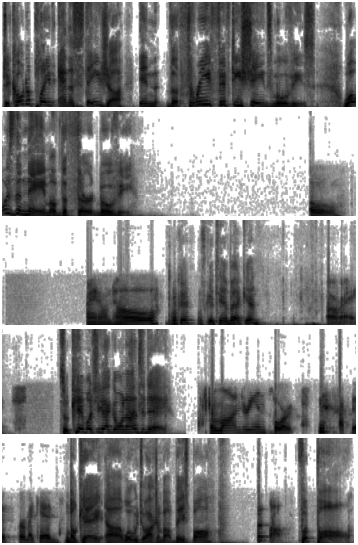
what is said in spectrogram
Dakota played Anastasia in the three Fifty Shades movies. What was the name of the third movie? Oh, I don't know. Okay, let's get Tam back in. All right. So, Kim, what you got going on today? Laundry and sports. Practice for my kids. Okay, uh, what are we talking about? Baseball? Football. Football.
